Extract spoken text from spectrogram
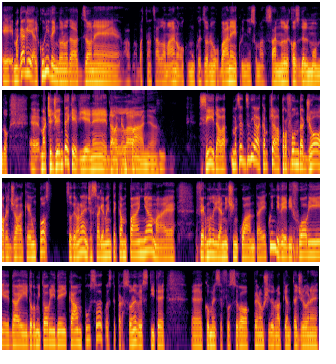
e magari alcuni vengono da zone abbastanza alla mano o comunque zone urbane quindi insomma sanno le cose del mondo. Eh, ma c'è gente che viene Dalla dalla, campagna. sì, dalla, ma senza dire la, cioè la profonda Georgia, che è un posto che non è necessariamente campagna, ma è fermo negli anni 50. E quindi vedi fuori dai dormitori dei campus queste persone vestite eh, come se fossero appena uscite da una piantagione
